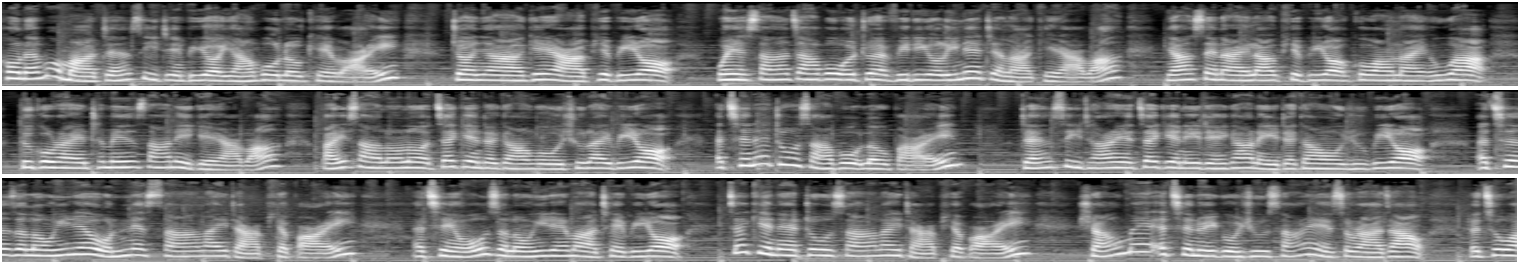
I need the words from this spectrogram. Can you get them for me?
ခုံတန်းပေါ်မှာတန်းစီတင်ပြီးတော့ရောင်းဖို့လုပ်ခဲ့ပါတယ်။ကြော်ညာခဲ့တာဖြစ်ပြီးတော့ဝယ်စားကြဖို့အတွက်ဗီဒီယိုလေးနဲ့တင်လာခဲ့တာပါ။ည7:00နာရီလောက်ဖြစ်ပြီးတော့ကိုအောင်နိုင်ဦးကသူကိုယ်တိုင်ထမင်းစားနေခဲ့တာပါ။ဘိုင်းစာလုံးလို့ချက်ကင်တစ်ကောင်ကိုယူလိုက်ပြီးတော့အချင်းနဲ့တို့စားဖို့လုပ်ပါတယ်။ တန်းစီထားတဲ့ကြက်ကင်တွေကနေတကောင်ကိုယူပြီးတော့အချင်းစလုံးကြီးထဲကိုနှစ်စားလိုက်တာဖြစ်ပါတယ်။အချင်းကိုစလုံးကြီးထဲမှာထည့်ပြီးတော့ကြက်ကင်နဲ့တိုးစားလိုက်တာဖြစ်ပါတယ်။ရောင်းမဲ့အချင်းတွေကိုယူစားတယ်ဆိုတာကြောင့်တချို့က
